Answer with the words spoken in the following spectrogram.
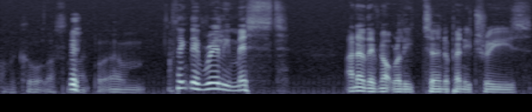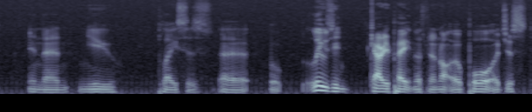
on the court last night. But um, I think they've really missed. I know they've not really turned up any trees in their new places. Uh, but losing Gary Payton and Otto Porter just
